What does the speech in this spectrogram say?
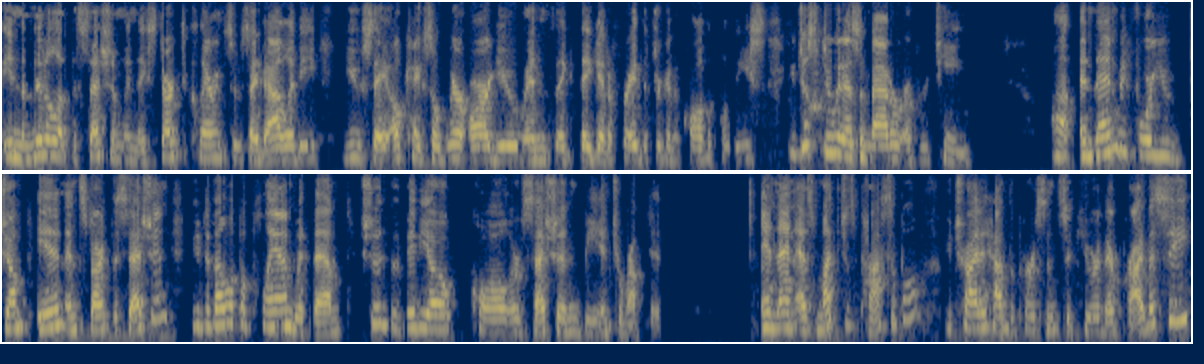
in the middle of the session when they start declaring suicidality, you say, okay, so where are you? And they, they get afraid that you're going to call the police. You just do it as a matter of routine. Uh, and then before you jump in and start the session, you develop a plan with them should the video call or session be interrupted. And then, as much as possible, you try to have the person secure their privacy.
